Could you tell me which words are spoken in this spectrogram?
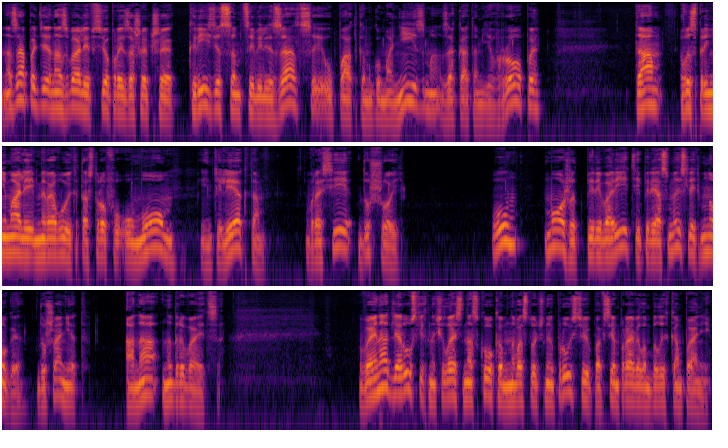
На Западе назвали все произошедшее кризисом цивилизации, упадком гуманизма, закатом Европы. Там воспринимали мировую катастрофу умом, интеллектом, в России — душой. Ум может переварить и переосмыслить многое, душа нет. Она надрывается — Война для русских началась наскоком на Восточную Пруссию по всем правилам былых кампаний.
